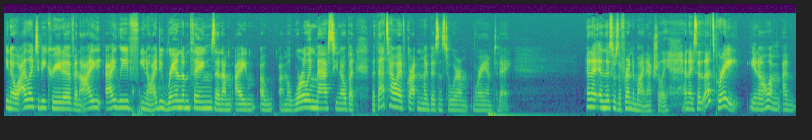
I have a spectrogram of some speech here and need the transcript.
you know, I like to be creative and I, I leave, you know, I do random things and I'm, I'm, a, I'm a whirling mess, you know, but, but that's how I've gotten my business to where I'm, where I am today. And I, and this was a friend of mine actually. And I said, that's great. You know, I'm, I'm,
